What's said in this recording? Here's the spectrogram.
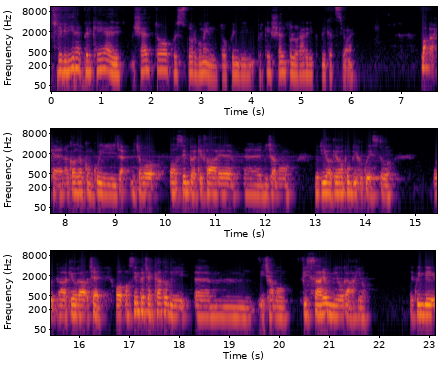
ci devi dire perché hai scelto questo argomento, quindi perché hai scelto l'orario di pubblicazione. Ma perché è una cosa con cui, cioè, diciamo, ho sempre a che fare, eh, diciamo, oddio, a che ora pubblico questo, a che ora, cioè, ho, ho sempre cercato di, ehm, diciamo, fissare un mio orario. E quindi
